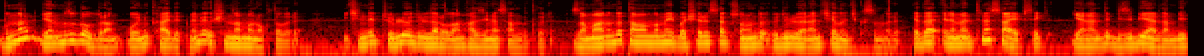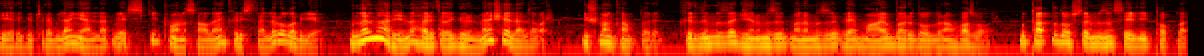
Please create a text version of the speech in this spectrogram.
Bunlar canımızı dolduran, oyunu kaydetme ve ışınlanma noktaları. İçinde türlü ödüller olan hazine sandıkları, zamanında tamamlamayı başarırsak sonunda ödül veren challenge kısımları ya da elementine sahipsek genelde bizi bir yerden bir yere götürebilen yerler ve skill puanı sağlayan kristaller olabiliyor. Bunların haricinde haritada görünmeyen şeyler de var. Düşman kampları, kırdığımızda canımızı, manamızı ve mavi barı dolduran vazolar. Bu tatlı dostlarımızın sevdiği toplar.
